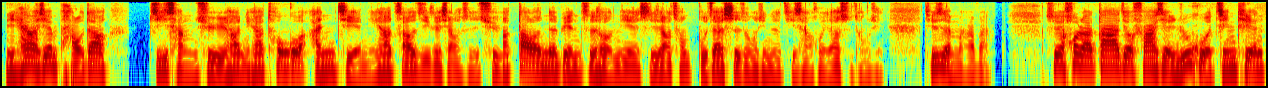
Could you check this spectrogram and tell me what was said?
你还要先跑到。机场去，然后你还要通过安检，你要早几个小时去。然后到了那边之后，你也是要从不在市中心的机场回到市中心，其实很麻烦。所以后来大家就发现，如果今天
